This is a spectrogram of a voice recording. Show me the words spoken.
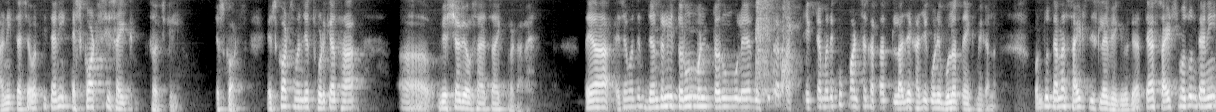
आणि त्याच्यावरती त्यांनी एस्कॉट्सची साईट सर्च केली. एस्कॉट्स एस्कॉट्स म्हणजे थोडक्यात हा वेश्या व्यवसायाचा एक प्रकार आहे. तर या याच्यामध्ये जनरली तरुण म्हण तरुण मुलं या गोष्टी करतात. एकट्यामध्ये खूप माणसं करतात. लाजेखाजी कोणी बोलत नाही एकमेकाला. परंतु त्यांना साईट्स दिसल्या वेगवेगळ्या. त्या साईट्समधून त्यांनी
